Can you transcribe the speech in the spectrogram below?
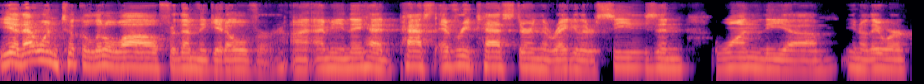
Yeah, that one took a little while for them to get over. I, I mean, they had passed every test during the regular season. Won the, uh, you know, they were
